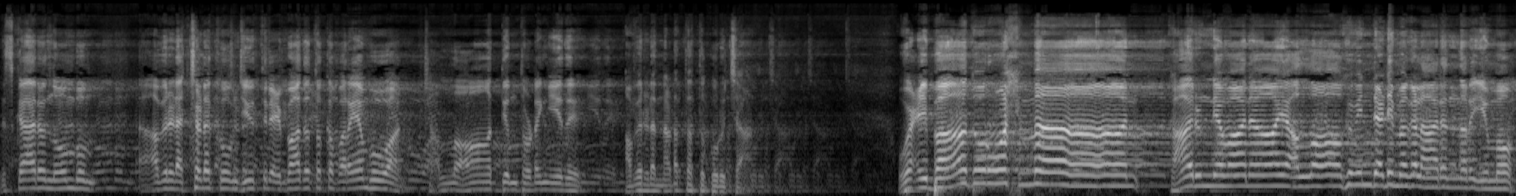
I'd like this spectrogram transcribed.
നിസ്കാരവും നോമ്പും അവരുടെ അച്ചടക്കവും ജീവിതത്തിലെ ഇബാദത്തൊക്കെ പറയാൻ പോവാൻ. അള്ളാഹ് ആദ്യം തുടങ്ങിയത് അവരുടെ നടത്തത്തെ കുറിച്ചാണ് റഹ്മാൻ കാരുണ്യവാനായ അള്ളാഹുവിന്റെ അടിമകൾ ആരെന്നറിയുമോ?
